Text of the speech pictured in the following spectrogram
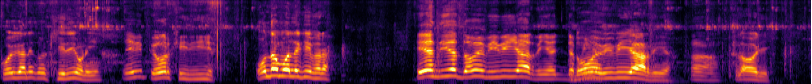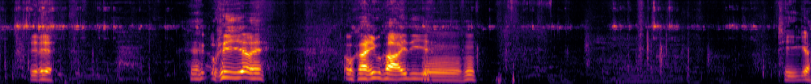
ਕੋਈ ਗੱਲ ਨਹੀਂ ਕੋਈ ਖੀਰੀ ਹੋਣੀ। ਇਹ ਵੀ ਪਿਓਰ ਖੀਰੀ ਹੈ ਉਹਦਾ ਮੁੱਲ ਕੀ ਫਿਰ? ਇਹ ਸਿੰਘ ਦੋਵੇਂ 20 ਹਜ਼ਾਰ ਦੀਆਂ ਡੱਬੀਆਂ। ਦੋਵੇਂ 20 ਹਜ਼ਾਰ ਦੀਆਂ। ਹਾਂ। ਲਓ ਜੀ। ਇਹ ਇਹ ਕੁੜੀ ਜਾਵੇ ਵਿਖਾਈ ਵਿਖਾ ਹੀ ਦੀ ਹੈ ਹੂੰ ਹੂੰ ਠੀਕ ਆ।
